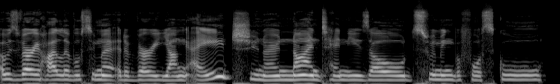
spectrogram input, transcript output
I was very high level swimmer at a very young age. You know, nine, ten years old, swimming before school.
